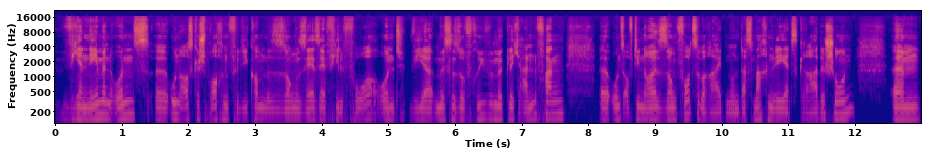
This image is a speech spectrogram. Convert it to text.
wir nehmen uns äh, unausgesprochen für die kommende Saison sehr, sehr viel vor und wir müssen so früh wie möglich anfangen, äh, uns auf die neue Saison vorzubereiten. Und das machen wir jetzt gerade schon. Ähm,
